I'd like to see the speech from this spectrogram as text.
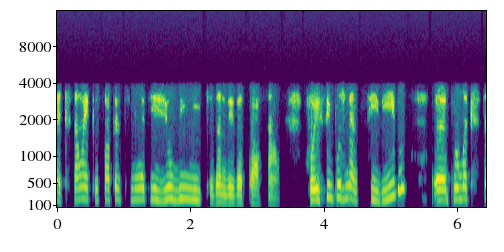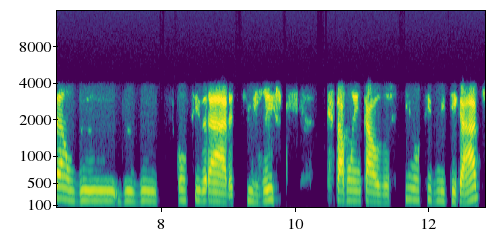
A questão é que o Sócrates não atingiu o limite da medida de coação. Foi simplesmente decidido por uma questão de, de, de, considerar que os riscos que estavam em causa tinham sido mitigados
